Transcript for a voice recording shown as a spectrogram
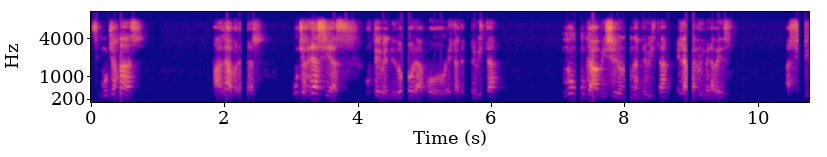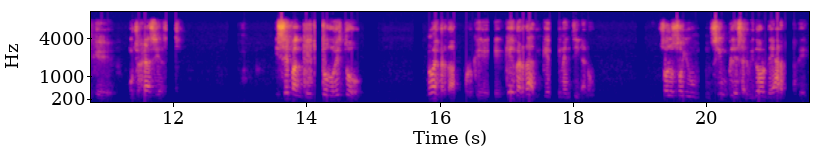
sin muchas más palabras, muchas gracias usted vendedora por esta entrevista. Nunca me hicieron una entrevista, es la primera vez. Así que muchas gracias. Y sepan que todo esto no es verdad, porque ¿qué es verdad y qué es mentira, no? Solo soy un simple servidor de arte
